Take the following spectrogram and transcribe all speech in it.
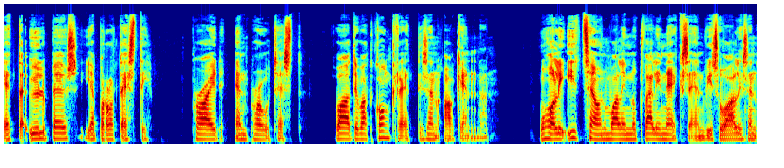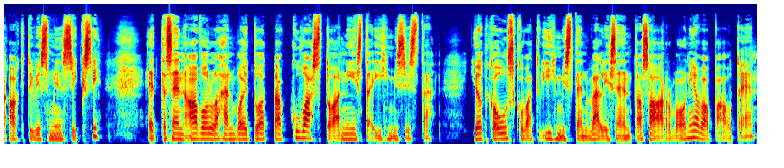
että ylpeys ja protesti, pride and protest, vaativat konkreettisen agendan. Muholi itse on valinnut välineekseen visuaalisen aktivismin siksi, että sen avulla hän voi tuottaa kuvastoa niistä ihmisistä, jotka uskovat ihmisten väliseen tasa-arvoon ja vapauteen.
